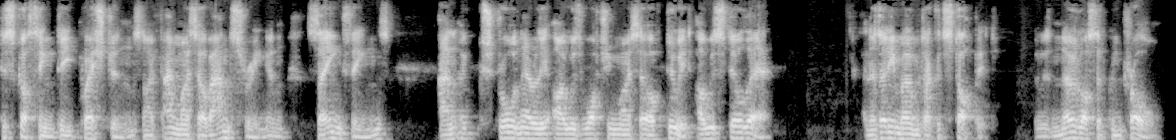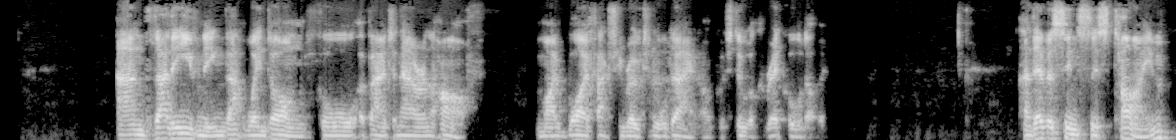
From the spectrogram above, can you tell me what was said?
discussing deep questions, and I found myself answering and saying things, and extraordinarily, I was watching myself do it. I was still there, and at any moment, I could stop it. There was no loss of control. And that evening, that went on for about an hour and a half. My wife actually wrote it all down. I've still got the record of it. And ever since this time,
